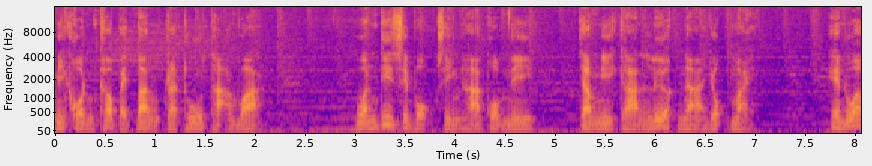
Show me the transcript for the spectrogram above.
มีคนเข้าไปตั้งกระทู้ถามว่า วันที่ 16 สิงหาคมนี้ จะมีการเลือกนายกใหม่ เห็นว่า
